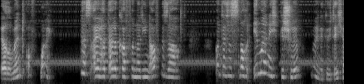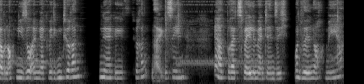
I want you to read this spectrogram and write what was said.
Element of Wine. Das Ei hat alle Kraft von Nadine aufgesaugt. Und es ist noch immer nicht geschlüpft. Meine Güte, ich habe noch nie so einen merkwürdigen Tyrann Tyrantenei gesehen. Er hat bereits zwei Elemente in sich und will noch mehr.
